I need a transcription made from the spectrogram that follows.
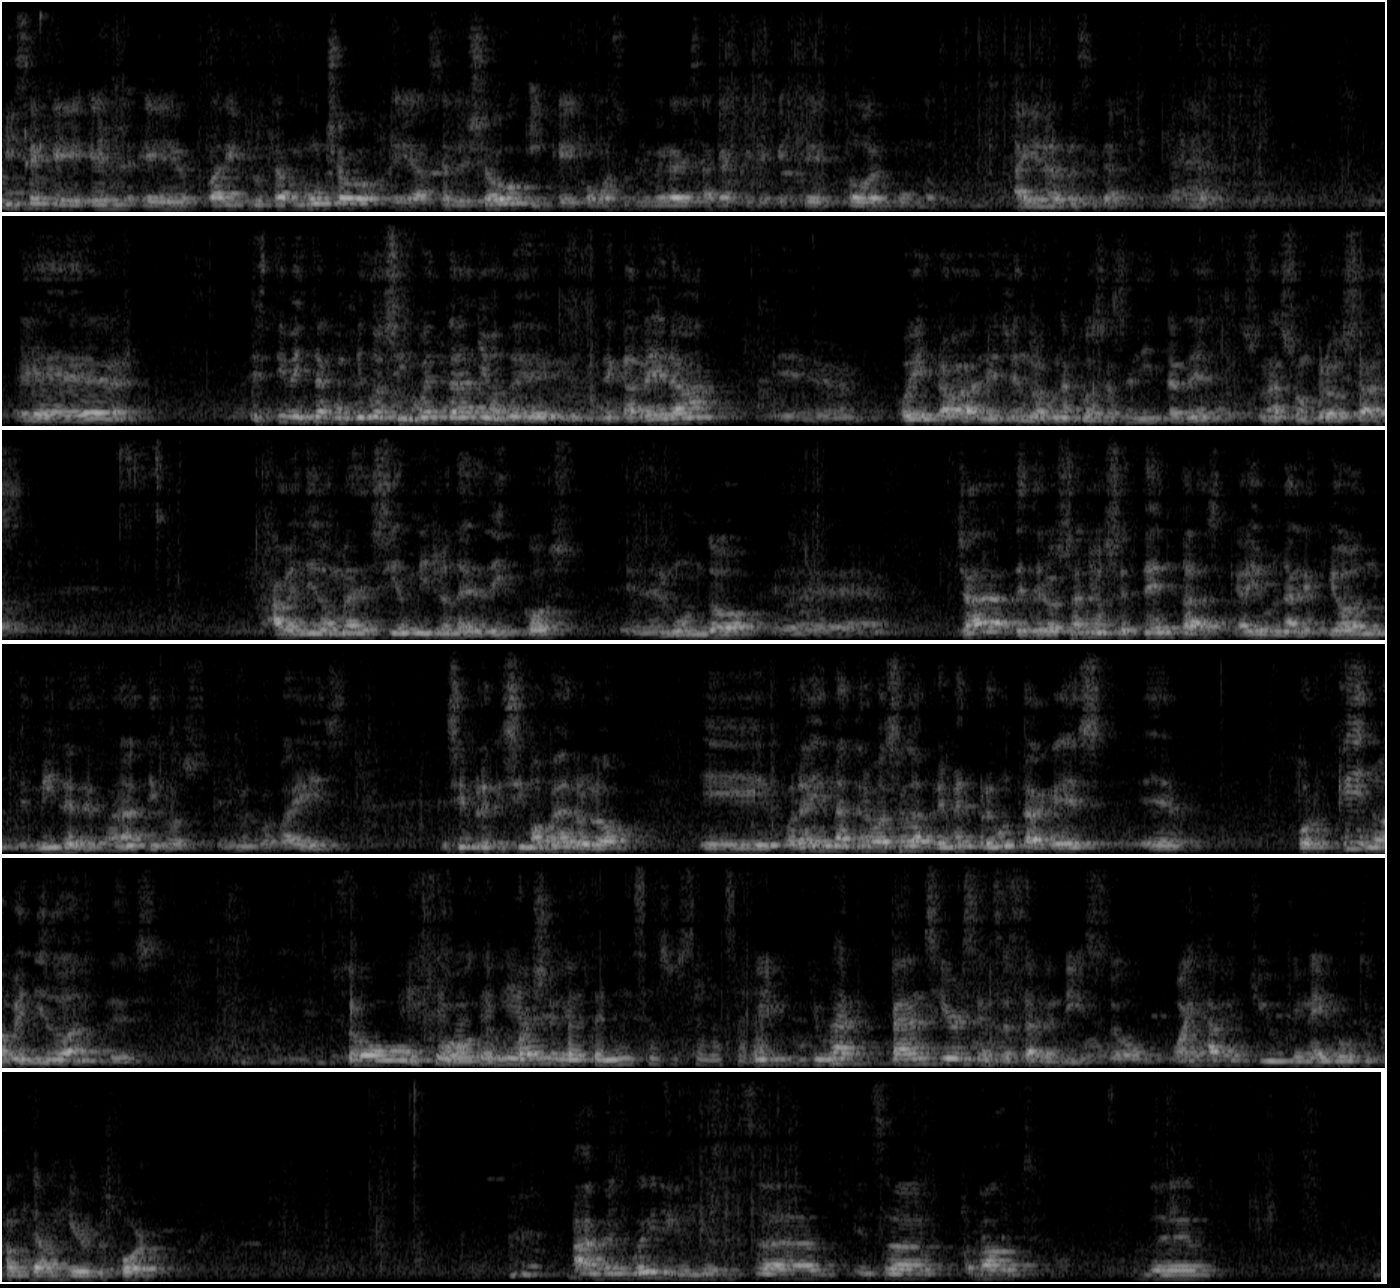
Dice que él eh, va a disfrutar mucho eh, hacer el show y que como es su primera vez acá quiere que esté todo el mundo ahí en el recital. Eh, Stevie está cumpliendo 50 años de, de carrera. Eh, hoy estaba leyendo algunas cosas en internet, son asombrosas. Ha vendido más de 100 millones de discos en el mundo. Eh, ya desde los años 70 que hay una legión de miles de fanáticos en nuestro país, que siempre quisimos verlo. Y por ahí me atrevo a hacer la primera pregunta que es, eh, ¿por qué no ha venido antes? So, Este the material question is, pertenece a Susana we, Salerno. you had bands here since the 70s, so why haven't you been able to come down here before? I've been waiting. I guess it's uh, it's uh, about the,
